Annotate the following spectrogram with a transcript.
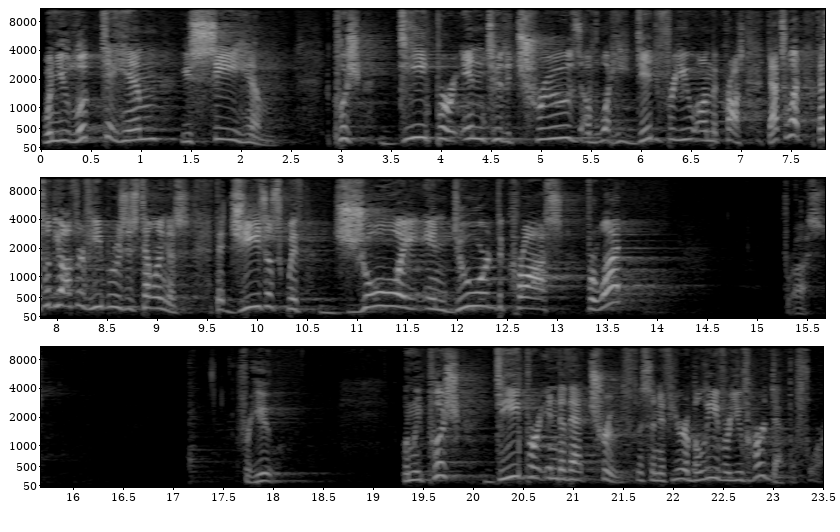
When you look to him, you see him push deeper into the truths of what he did for you on the cross. That's what, that's what the author of Hebrews is telling us. That Jesus, with joy, endured the cross for what? For us. For you. When we push deeper into that truth, listen, if you're a believer, you've heard that before.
